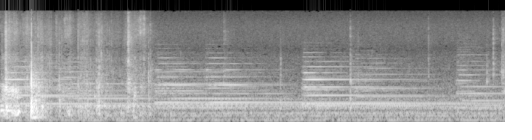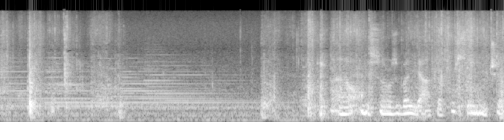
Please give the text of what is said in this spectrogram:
No. No mi sono sbagliata forse non c'è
